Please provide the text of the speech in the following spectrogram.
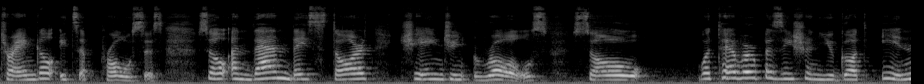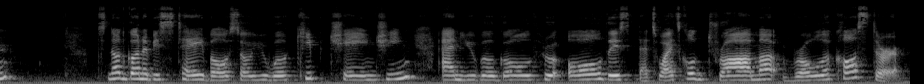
triangle it's a process. So and then they start changing roles. So whatever position you got in it's not going to be stable so you will keep changing and you will go through all this that's why it's called drama roller coaster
